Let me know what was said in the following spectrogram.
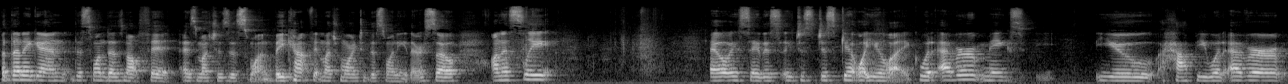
But then again, this one does not fit as much as this one, but you can't fit much more into this one either. So honestly, I always say this, just, just get what you like. Whatever makes you happy, whatever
